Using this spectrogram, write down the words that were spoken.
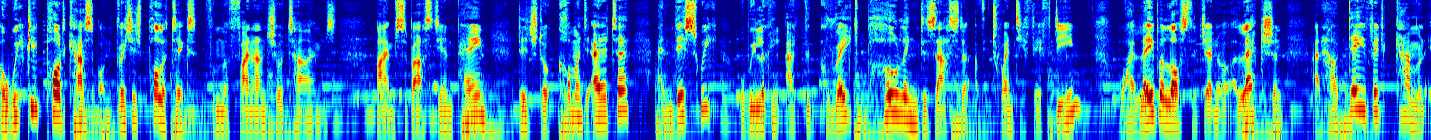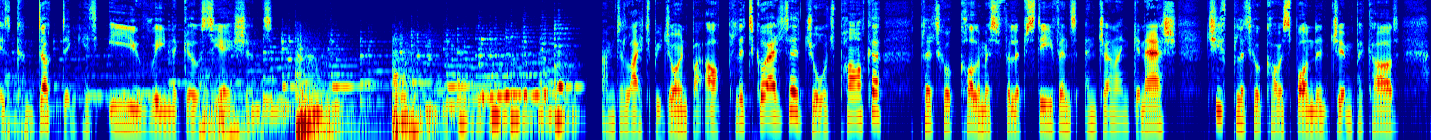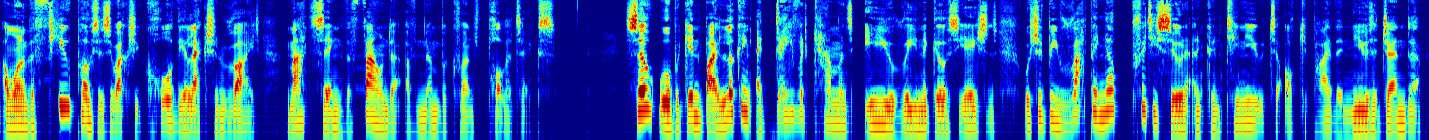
a weekly podcast on British politics from the Financial Times. I'm Sebastian Payne, digital comment editor, and this week we'll be looking at the great polling disaster of 2015, why Labour lost the general election, and how David Cameron is conducting his EU renegotiations. I'm delighted to be joined by our political editor, George Parker, political columnist Philip Stevens and Janan Ganesh, chief political correspondent Jim Pickard, and one of the few pollsters who actually called the election right, Matt Singh, the founder of Number Crunch Politics. So we'll begin by looking at David Cameron's EU renegotiations, which should be wrapping up pretty soon and continue to occupy the news agenda.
